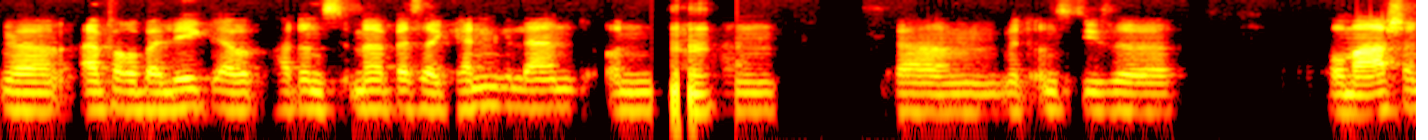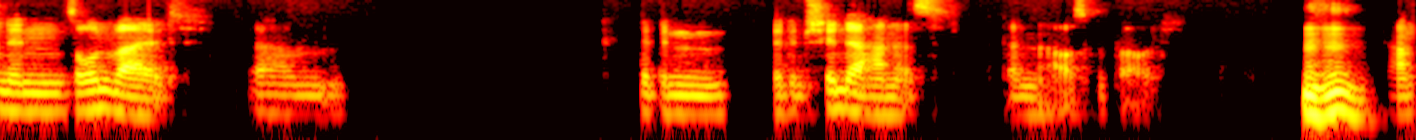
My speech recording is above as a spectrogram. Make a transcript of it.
äh, einfach überlegt, er hat uns immer besser kennengelernt und mhm. dann ähm, mit uns diese Hommage an den Sohnwald ähm, mit dem, mit dem Schinderhannes dann ausgebaut. Mhm. Kam,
